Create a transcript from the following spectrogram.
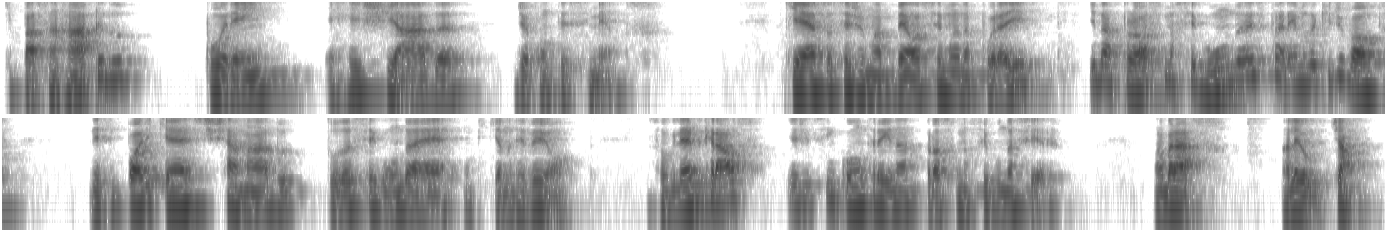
que passa rápido, porém é recheada de acontecimentos. Que essa seja uma bela semana por aí e na próxima segunda estaremos aqui de volta, nesse podcast chamado Toda Segunda é um Pequeno Réveillon. Eu sou o Guilherme Kraus e a gente se encontra aí na próxima segunda-feira. Um abraço, valeu, tchau!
